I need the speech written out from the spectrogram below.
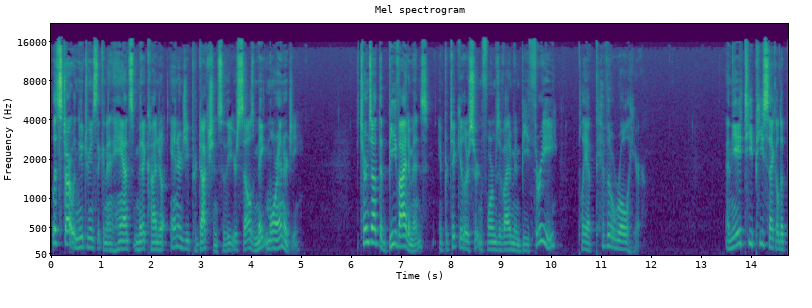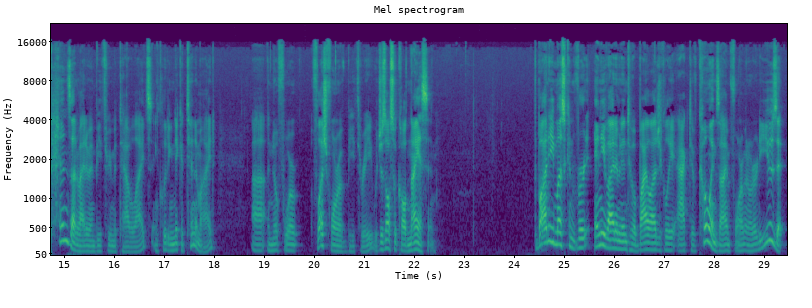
Let's start with nutrients that can enhance mitochondrial energy production so that your cells make more energy. It turns out that B vitamins, in particular certain forms of vitamin B3, play a pivotal role here. And the ATP cycle depends on vitamin B3 metabolites, including nicotinamide, uh, a no for, flush form of B3, which is also called niacin. The body must convert any vitamin into a biologically active coenzyme form in order to use it.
